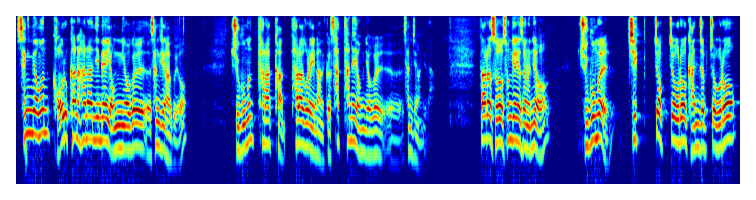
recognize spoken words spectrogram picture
생명은 거룩한 하나님의 영역을 상징하고요. 죽음은 타락한, 타락으로 인한 그 사탄의 영역을 어, 상징합니다. 따라서 성경에서는요, 죽음을 직접적으로 간접적으로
